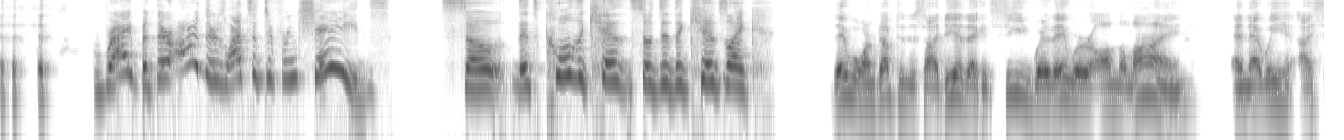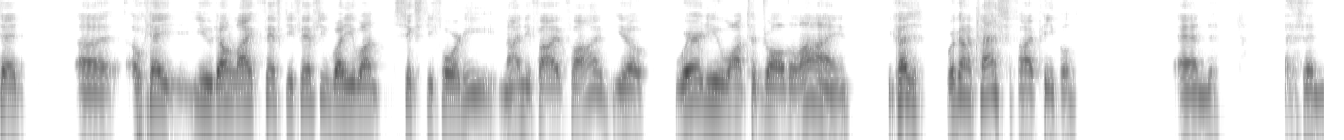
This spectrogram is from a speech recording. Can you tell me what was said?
right. But there are, there's lots of different shades. So that's cool. The kids, so did the kids like, they warmed up to this idea they could see where they were on the line and that we i said uh, okay you don't like 50-50 what do you want 60-40 95-5 you know where do you want to draw the line? Because we're going to classify people. And i said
